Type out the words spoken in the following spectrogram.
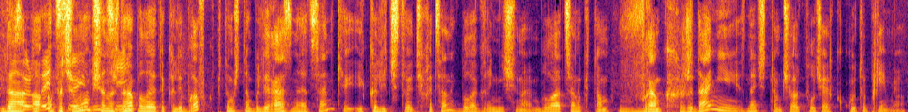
Да, а- а, почему вообще детей. нужна была эта калибровка? Потому что были разные оценки, и количество этих оценок было ограничено. Была оценка там в рамках ожиданий, значит, там человек получает какую-то премию.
